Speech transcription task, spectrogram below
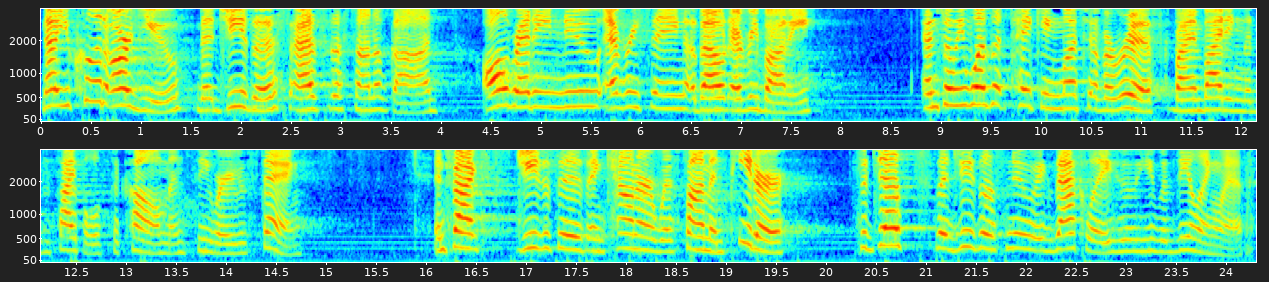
Now, you could argue that Jesus, as the Son of God, already knew everything about everybody and so he wasn't taking much of a risk by inviting the disciples to come and see where he was staying. In fact, Jesus' encounter with Simon Peter suggests that Jesus knew exactly who he was dealing with.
